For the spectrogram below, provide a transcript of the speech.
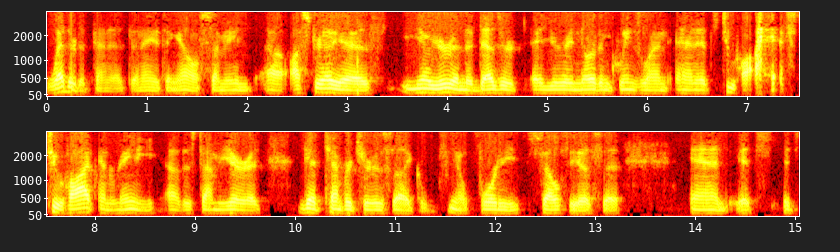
weather dependent than anything else. I mean, uh, Australia is you know you're in the desert, and you're in northern Queensland, and it's too hot. It's too hot and rainy uh, this time of year. It get temperatures like you know 40 Celsius, uh, and it's it's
